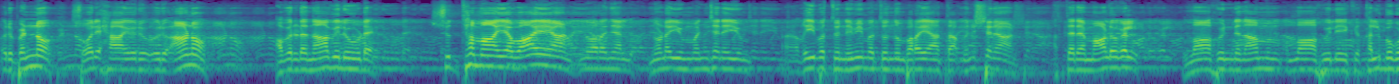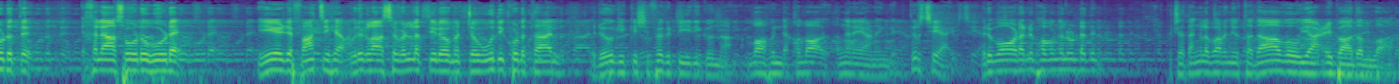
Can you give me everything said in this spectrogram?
ഒരു പെണ്ണോ സ്വാലിഹായ ഒരു ഒരു ആണോ? അവരുടെ നാവിലൂടെ ശുദ്ധമായ വായയാണ് എന്ന് പറഞ്ഞാൽ നുണയും വഞ്ചനയും റീപത്തും നമീമത്തൊന്നും പറയാത്ത മനുഷ്യനാണ്. അത്തരം ആളുകൾ അള്ളാഹുവിന്റെ നാമം അള്ളാഹുലേക്ക് കൽബ് കൊടുത്ത് ഇഖലാസോടുകൂടെ ഏഴ് ഫാത്തിഹ ഒരു ഗ്ലാസ് വെള്ളത്തിലോ മറ്റോ ഊതിക്കൊടുത്താൽ രോഗിക്ക് ശിഫ കിട്ടിയിരിക്കുന്ന അള്ളാഹുവിന്റെ അങ്ങനെയാണെങ്കിൽ തീർച്ചയായും. ഒരുപാട് അനുഭവങ്ങളുണ്ട് അതിന് പക്ഷെ തങ്ങൾ പറഞ്ഞു തദാവോ യാ ഇബാദല്ലാഹ്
